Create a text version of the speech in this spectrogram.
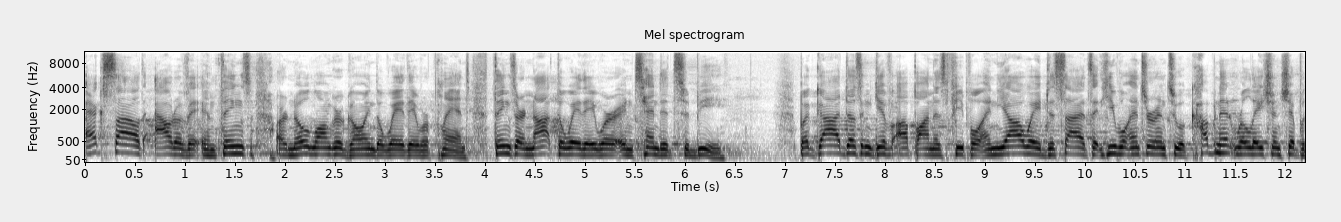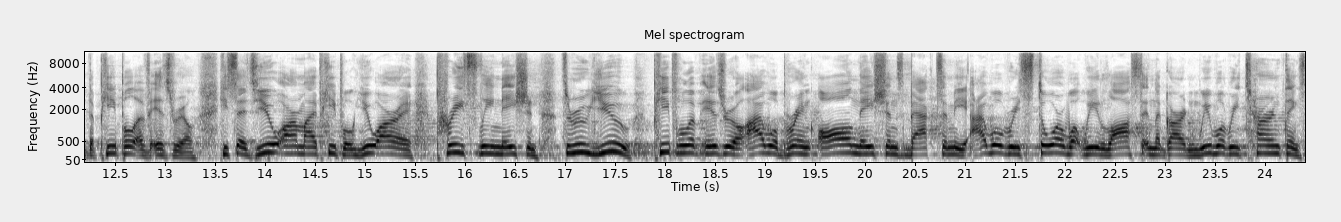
exiled out of it, and things are no longer going the way they were planned. Things are not the way they were intended to be. But God doesn't give up on his people, and Yahweh decides that he will enter into a covenant relationship with the people of Israel. He says, You are my people. You are a priestly nation. Through you, people of Israel, I will bring all nations back to me. I will restore what we lost in the garden. We will return things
